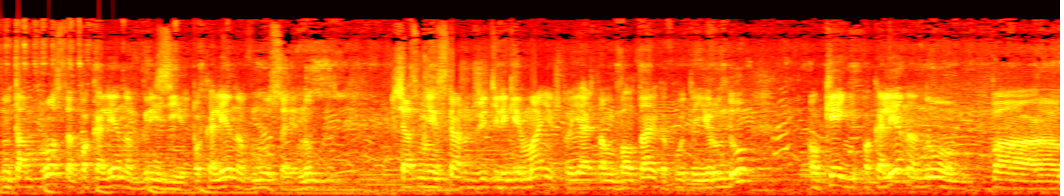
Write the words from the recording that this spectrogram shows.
ну там просто по колено в грязи, по колено в мусоре. Ну, сейчас мне скажут жители Германии, что я там болтаю какую-то ерунду, окей, не по колено, но по,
